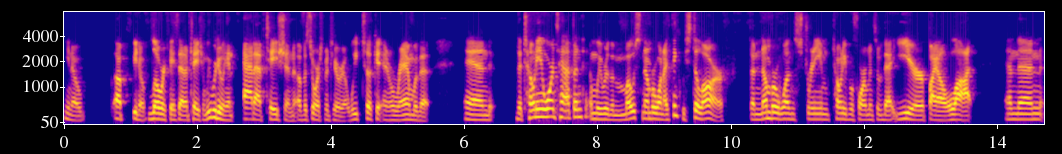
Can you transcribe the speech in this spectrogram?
you know, up, you know, lowercase adaptation. We were doing an adaptation of a source material. We took it and ran with it. And the Tony Awards happened, and we were the most number one. I think we still are the number one streamed Tony performance of that year by a lot. And then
